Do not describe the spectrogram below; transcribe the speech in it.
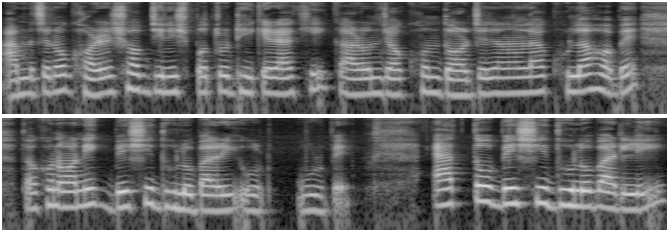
আমরা যেন ঘরের সব জিনিসপত্র ঢেকে রাখি, কারণ যখন দরজা জানালা খোলা হবে, তখন অনেক বেশি ধুলোবালি উড়- উড়বে। এত বেশি ধুলোবালি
